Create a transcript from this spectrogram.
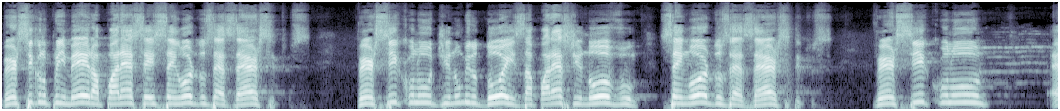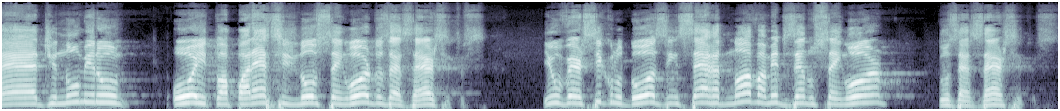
Versículo 1 aparece aí Senhor dos Exércitos. Versículo de número 2 aparece de novo Senhor dos Exércitos. Versículo é, de número 8 aparece de novo Senhor dos Exércitos. E o versículo 12 encerra novamente dizendo Senhor dos Exércitos.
